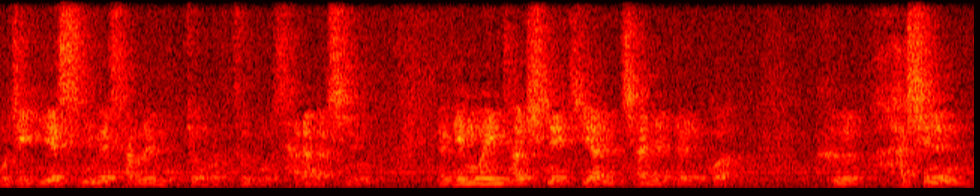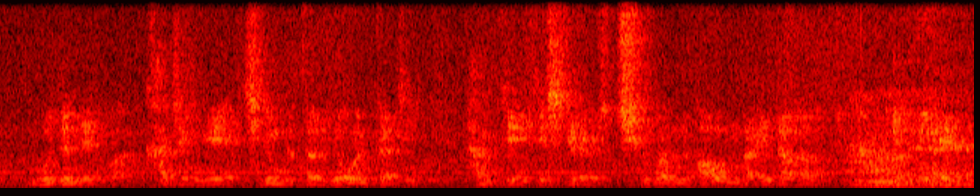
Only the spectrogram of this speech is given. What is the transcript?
오직 예수님의 삶을 목적으로 두고 살아가시는 여기 모인 당신의 귀한 자녀들과 그 하시는 모든 일과 가정 위에 지금부터 영원까지 함께 계시기를 축원하옵나이다. 아멘.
